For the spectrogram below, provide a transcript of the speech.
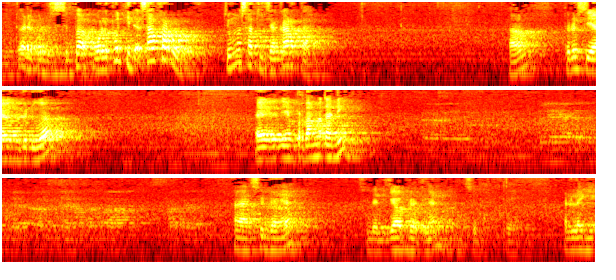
Itu ada kondisi sebab, walaupun tidak safar loh, cuma satu Jakarta. Hah? Terus yang kedua, eh, yang pertama tadi, nah, sudah ya, sudah dijawab berarti ya, sudah. Oke. Ada lagi?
